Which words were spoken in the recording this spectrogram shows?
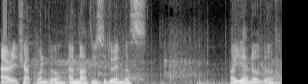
I already trapped one vill. I'm not used to doing this. Oh, you have no loom.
